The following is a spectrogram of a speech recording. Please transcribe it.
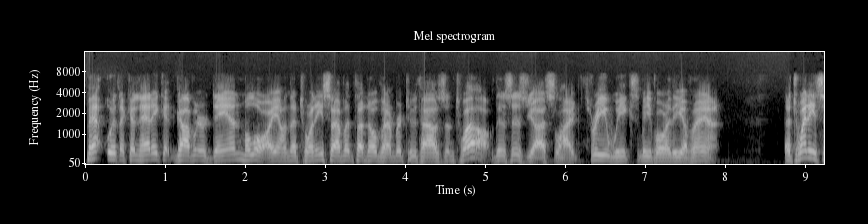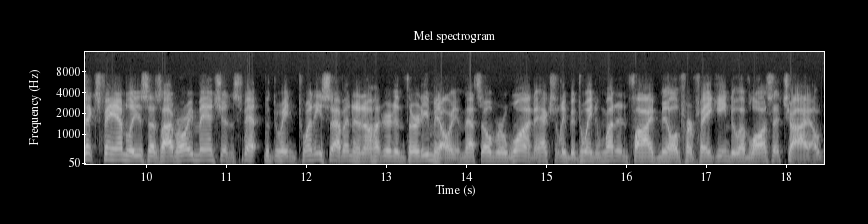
met with the Connecticut Governor Dan Malloy on the 27th of November 2012. This is just like three weeks before the event. The 26 families, as I've already mentioned, spent between 27 and 130 million. That's over one, actually between one and five mil for faking to have lost a child.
